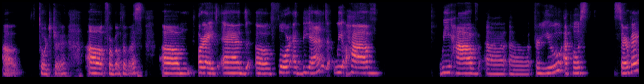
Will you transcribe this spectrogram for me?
uh, torture uh, for both of us. Um, all right, and uh, for at the end, we have we have uh, uh, for you a post survey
